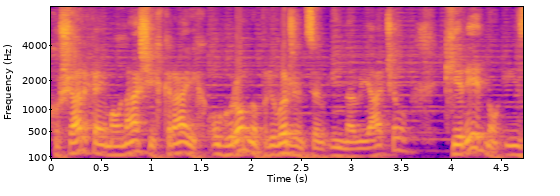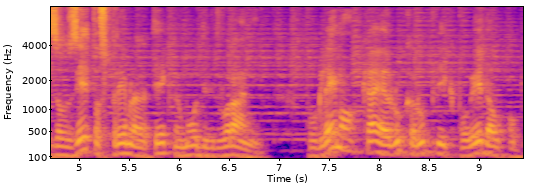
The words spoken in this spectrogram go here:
Košarka ima v naših krajih ogromno privržencev in navijačev, ki redno in zauzeto spremljajo tekme v modri dvorani. Poglejmo, kaj je Luka Rupnik povedal ob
